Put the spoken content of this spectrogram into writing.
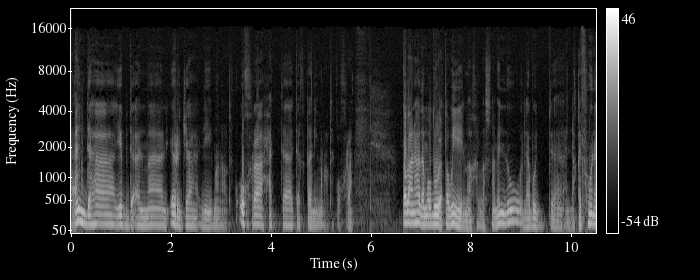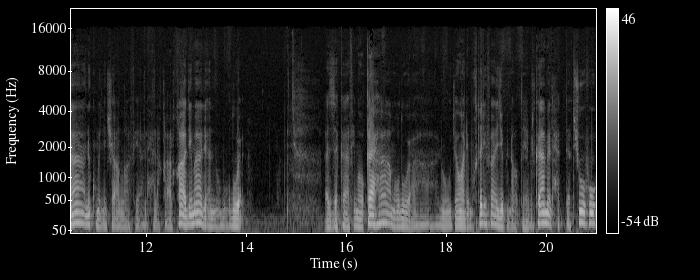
عندها يبدأ المال يرجع لمناطق أخرى حتى تغتني مناطق أخرى. طبعا هذا موضوع طويل ما خلصنا منه. لابد أن نقف هنا نكمل إن شاء الله في الحلقة القادمة لأنه موضوع الزكاة في موقعها موضوع له جوانب مختلفة يجب أن نغطيها بالكامل حتى تشوفوا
